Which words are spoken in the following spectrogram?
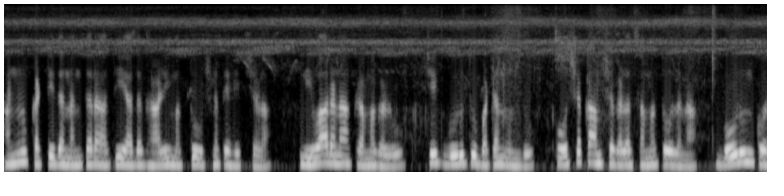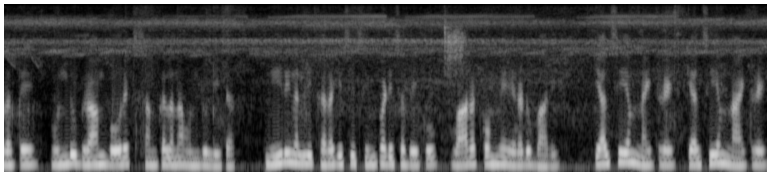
ಹಣ್ಣು ಕಟ್ಟಿದ ನಂತರ ಅತಿಯಾದ ಗಾಳಿ ಮತ್ತು ಉಷ್ಣತೆ ಹೆಚ್ಚಳ. ನಿವಾರಣಾ ಕ್ರಮಗಳು. ಚೆಕ್ ಗುರುತು ಬಟನ್ ಒಂದು, ಪೋಷಕಾಂಶಗಳ ಸಮತೋಲನ. ಬೋರುನ್ ಕೊರತೆ, ಒಂದು ಗ್ರಾಂ ಬೋರೆಕ್ಸ್ ಸಂಕಲನ ಒಂದು ಲೀಟರ್. ನೀರಿನಲ್ಲಿ ಕರಗಿಸಿ ಸಿಂಪಡಿಸಬೇಕು, ವಾರಕ್ಕೊಮ್ಮೆ ಎರಡು ಬಾರಿ. ಕ್ಯಾಲ್ಸಿಯಂ ನೈಟ್ರೇಟ್ ಕ್ಯಾಲ್ಸಿಯಂ ನೈಟ್ರೇಟ್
